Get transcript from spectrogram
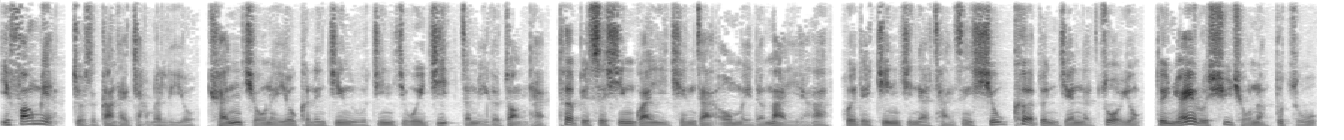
一方面就是刚才讲的理由，全球呢有可能进入经济危机这么。一个状态，特别是新冠疫情在欧美的蔓延啊，会对经济呢产生休克顿间的作用，对原油的需求呢不足。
